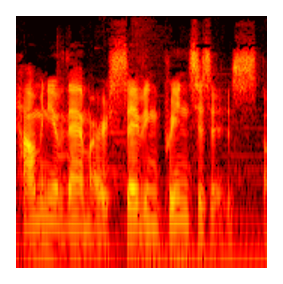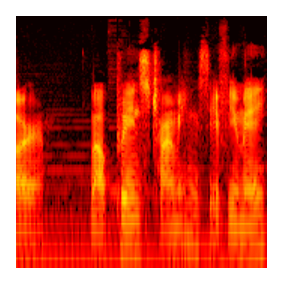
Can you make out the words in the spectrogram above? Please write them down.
How many of them are saving princesses or, well, prince charmings, if you may?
